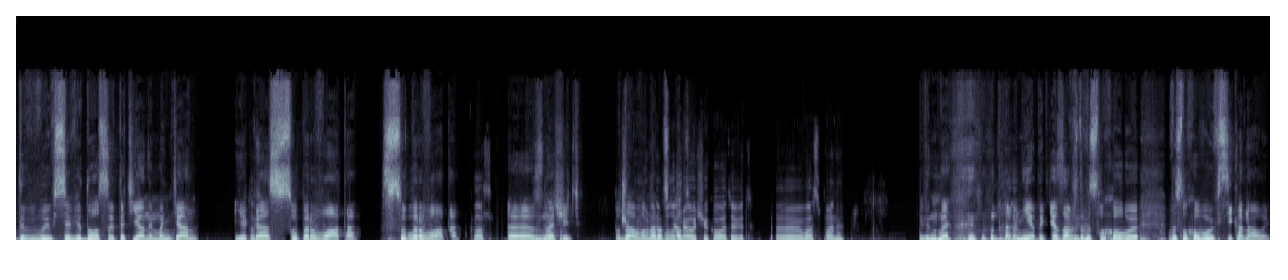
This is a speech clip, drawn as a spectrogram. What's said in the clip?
дивився відоси Тетяни Монтян, яка це? супер вата. Супер О. Клас. Е, значить, да, Чого вона можна було ще очікувати від е, вас, пане? Він мене. Ну, да. Ні, так я завжди вислуховую, вислуховую всі канали.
